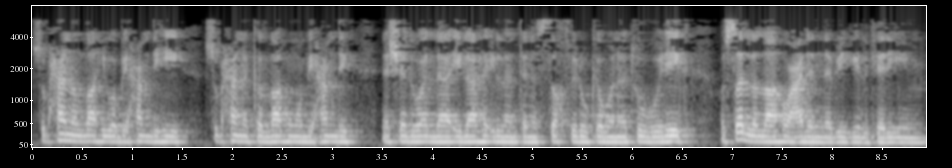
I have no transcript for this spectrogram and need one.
سبحان الله وبحمده. سبحانك اللهم وبحمدك. نشهد أن لا إله إلا أنت. نستغفرك ونتوب إليك. وصلى الله على النبي الكريم.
